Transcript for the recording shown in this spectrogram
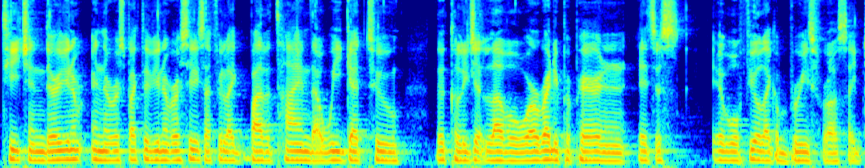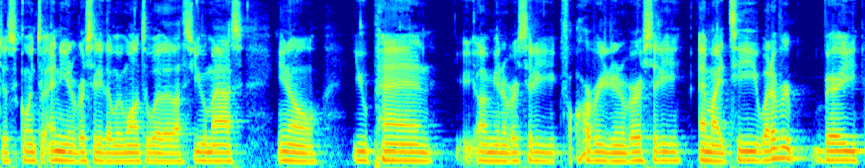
teach in their uni- in their respective universities, I feel like by the time that we get to the collegiate level, we're already prepared, and it's just it will feel like a breeze for us, like just going to any university that we want to, whether that's UMass, you know, UPenn, um, University, Harvard University, MIT, whatever very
